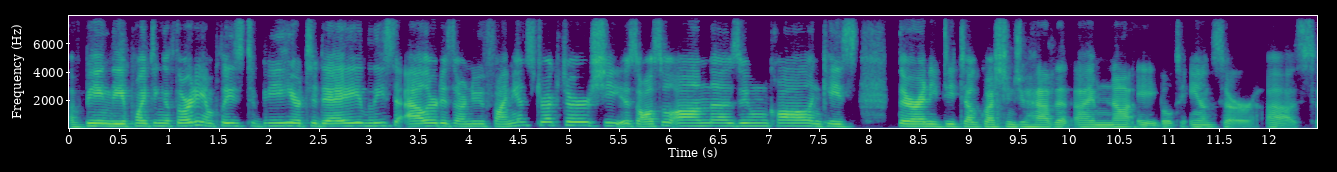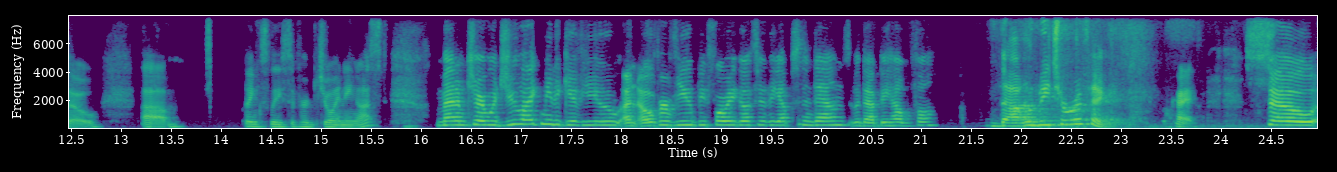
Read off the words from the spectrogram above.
of being the appointing authority. I'm pleased to be here today. Lisa Allard is our new finance director. She is also on the Zoom call in case there are any detailed questions you have that I'm not able to answer. Uh, so um, thanks, Lisa, for joining us. Madam Chair, would you like me to give you an overview before we go through the ups and downs? Would that be helpful? that would be terrific. Okay, so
